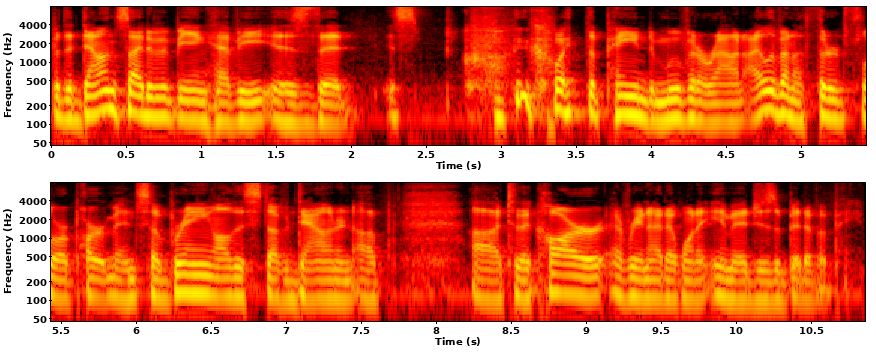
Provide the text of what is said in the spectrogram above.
But the downside of it being heavy is that it's quite the pain to move it around. I live on a third floor apartment, so bringing all this stuff down and up uh, to the car every night I want to image is a bit of a pain.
